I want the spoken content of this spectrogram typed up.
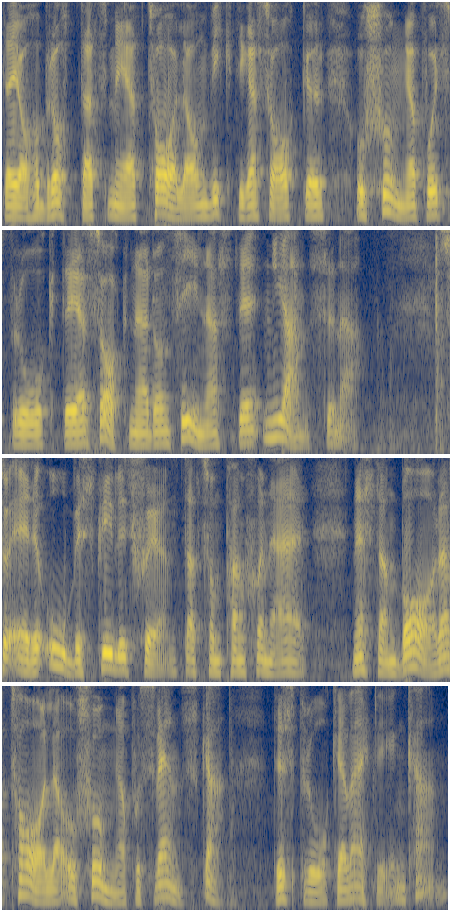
där jag har brottats med att tala om viktiga saker och sjunga på ett språk där jag saknar de finaste nyanserna så är det obeskrivligt skönt att som pensionär nästan bara tala och sjunga på svenska, det språk jag verkligen kan.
